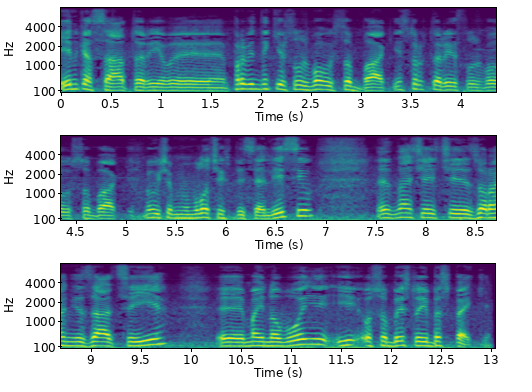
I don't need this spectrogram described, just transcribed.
інкасаторів, е, провідників службових собак, інструкторів службових собак. Ми учимо молодших спеціалістів, е, значить, з організації майнової і особистої безпеки.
